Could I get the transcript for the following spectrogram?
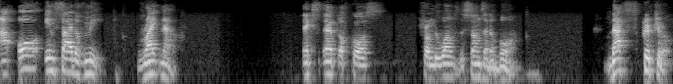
are all inside of me right now. Except, of course, from the ones, the sons that are born. That's scriptural.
